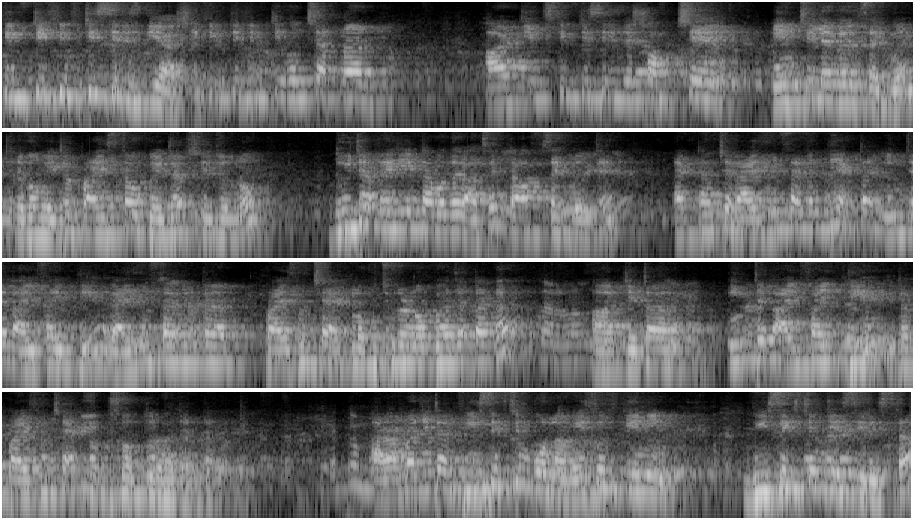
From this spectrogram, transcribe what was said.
ফিফটি ফিফটি সিরিজ দিয়ে আসি ফিফটি ফিফটি হচ্ছে আপনার আরটিএক্স ফিফটি সিরিজের সবচেয়ে এন্ট্রি লেভেল সেগমেন্ট এবং এটার প্রাইসটাও বেটার সেই জন্য দুইটা ভেরিয়েন্ট আমাদের আছে টাফ সেগমেন্টে একটা হচ্ছে রাইজেন সেভেন দিয়ে, একটা ইন্টেল আই ফাইভ দিয়ে। রাইজেন সেভেনটার প্রাইস হচ্ছে এক লক্ষ চুরানব্বই হাজার টাকা। আর যেটা ইন্টেল আই ফাইভ দিয়ে, এটার প্রাইস হচ্ছে এক লক্ষ সত্তর হাজার টাকা। আর আমরা যেটা ভি সিক্সটিন বললাম এসুস গেমিং ভি সিক্সটিন যে সিরিজটা,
